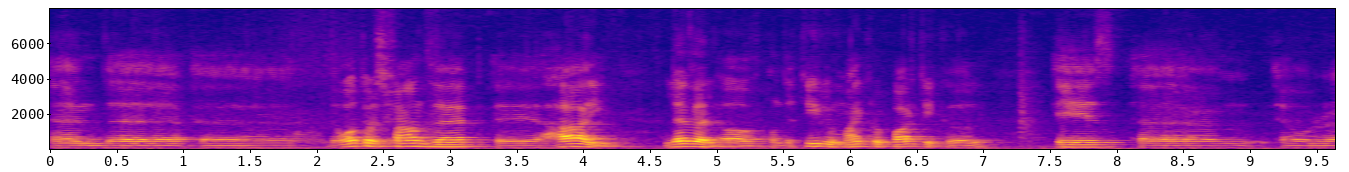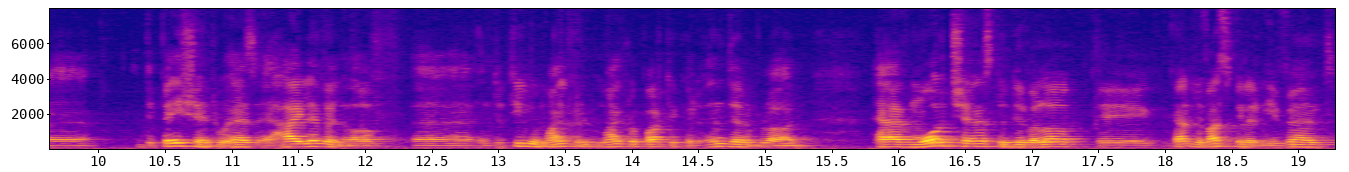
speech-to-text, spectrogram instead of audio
and the authors found that a high level of endothelial microparticle is um, or uh, the patient who has a high level of uh, endothelial micro, microparticle in their blood have more chance to develop a cardiovascular event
